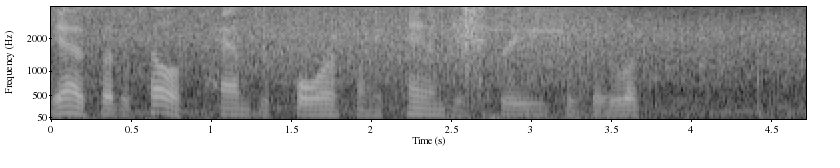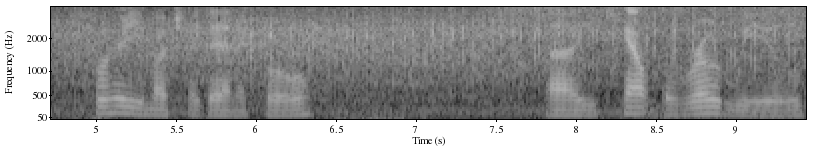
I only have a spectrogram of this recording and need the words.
Yeah, so to tell Panzer IV from a Panzer III because they look pretty much identical. Uh, you count the road wheels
